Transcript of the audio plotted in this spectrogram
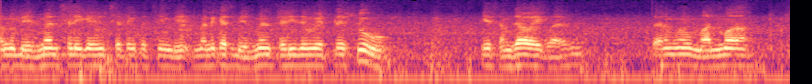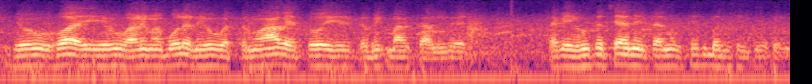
એમનું બેઝમેન્ટ સડી ગયું છે તો પછી મને કહે બેઝમેન બેઝમેન્ટ સડી જવું એટલે શું? એ સમજાવો એક વાર. ત્યારે હું મનમાં જેવું હોય એવું વાણીમાં બોલે ને એવું વર્તનમાં આવે તો એ ક્રમિક માર્ગ ચાલુ રહે. કારણ કે એવું તો છે નહીં ત્યારનું મને બંધ થઈ ગયું.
